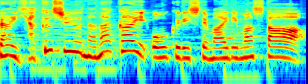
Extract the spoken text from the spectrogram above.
第117回お送りしてまいりました。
